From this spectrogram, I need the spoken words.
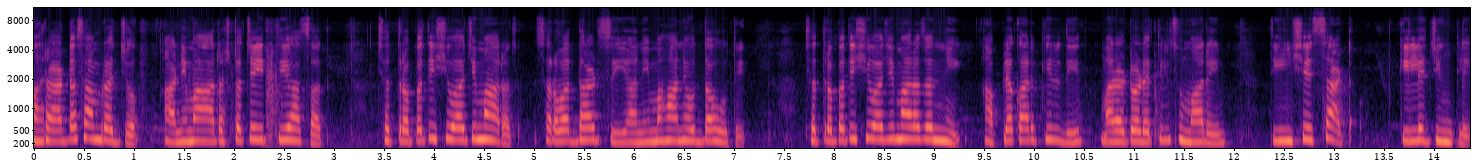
मराठा साम्राज्य आणि महाराष्ट्राच्या इतिहासात छत्रपती शिवाजी महाराज सर्वात धाडसी आणि महान योद्धा होते. छत्रपती शिवाजी महाराजांनी आपल्या कारकिर्दीत मराठवाड्यातील सुमारे तीनशे साठ किल्ले जिंकले.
